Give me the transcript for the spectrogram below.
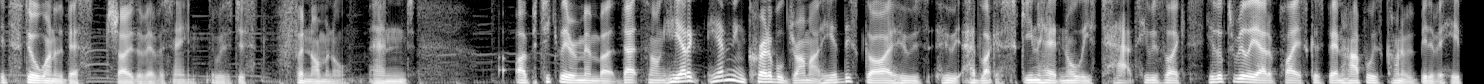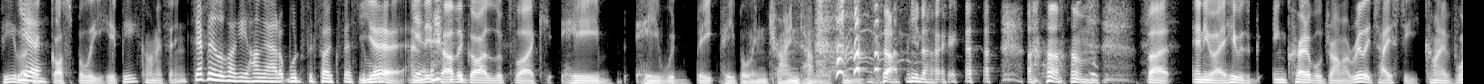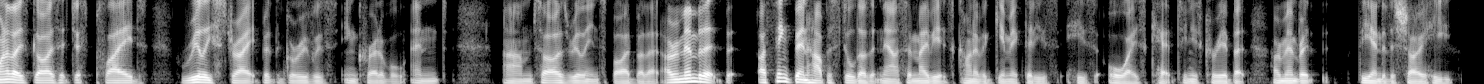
it's still one of the best shows I've ever seen. It was just phenomenal. And I particularly remember that song. He had a, he had an incredible drummer. He had this guy who was who had like a skinhead and all these tats. He was like he looked really out of place because Ben Harper was kind of a bit of a hippie, like Yeah. a gospely hippie kind of thing. Definitely looked like he hung out at Woodford Folk Festival. Yeah, and this other guy looked like he he would beat people in train tunnels and stuff, you know. um, but anyway, he was incredible drummer, really tasty, kind of one of those guys that just played really straight, but the groove was incredible. And um, so I was really inspired by that. I remember that. But I think Ben Harper still does it now, so maybe it's kind of a gimmick that he's he's always kept in his career. But I remember at the end of the show, he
